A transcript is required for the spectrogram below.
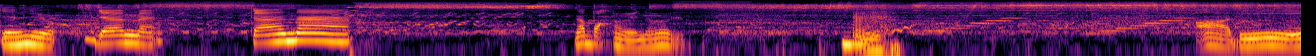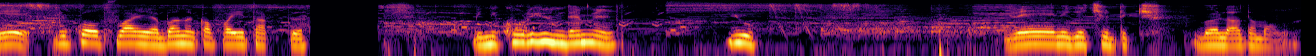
Geliyor. Gelme. Gelme. Ne bakıyorsun oğlum? Abi bu kod var ya bana kafayı taktı. Beni koruyun değil mi? Yuh. Ve ele geçirdik. Böyle adam olun.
